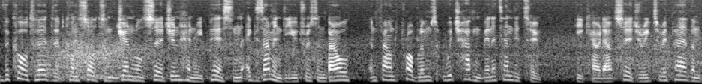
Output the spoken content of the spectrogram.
The court heard that consultant general surgeon Henry Pearson examined the uterus and bowel and found problems which hadn't been attended to. He carried out surgery to repair them.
